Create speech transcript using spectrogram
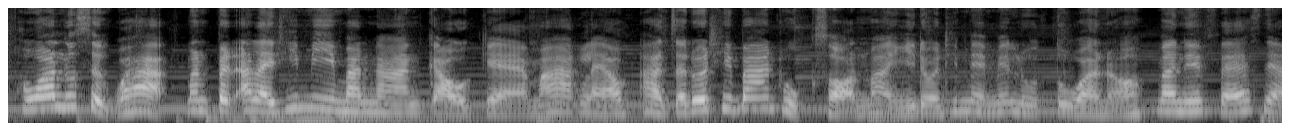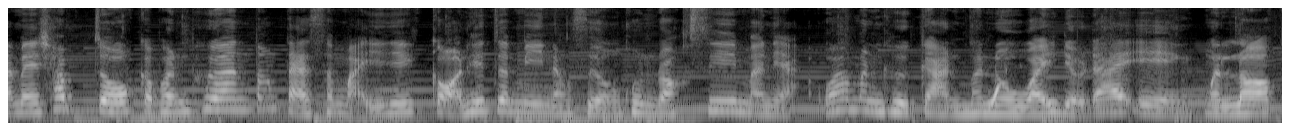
เพราะว่ารู้สึกว่ามันเป็นอะไรที่มีมานานเก่าแก่มากแล้ว อาจจะด้วยที่บ้านถูกสอนมาอย่างนี้โดยที่เมย์ไม่รู้ตัวเนาะ manifest เนี่ยเมย์ชอบโจ๊กกับเพื่อนๆตั้งแต่สมัยก่อนที่จะมีหนังสือของคุณ Roxy มาเนี่ยว่ามันคือการมโนไว้เดี๋ยวได้เองเหมือน law of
